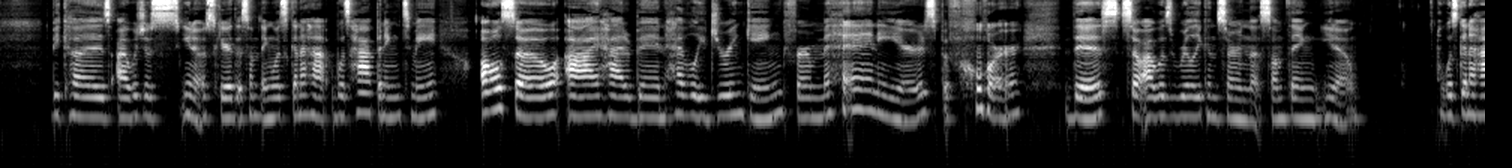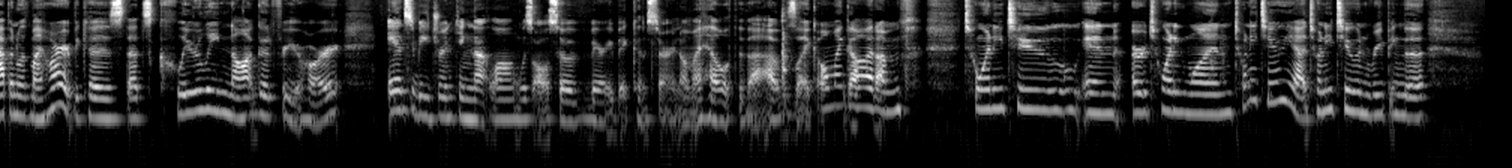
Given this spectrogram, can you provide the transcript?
because I was just, you know, scared that something was going to ha- was happening to me. Also, I had been heavily drinking for many years before this, so I was really concerned that something, you know, was going to happen with my heart because that's clearly not good for your heart. And to be drinking that long was also a very big concern on my health. That I was like, oh my god, I'm 22 and or 21, 22, yeah, 22 and reaping the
